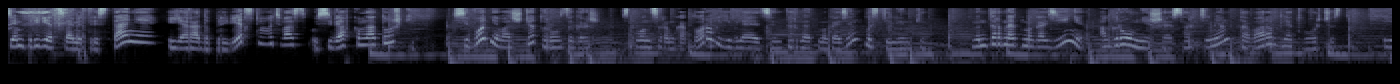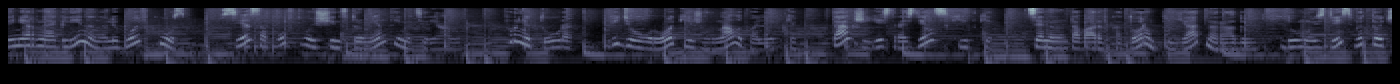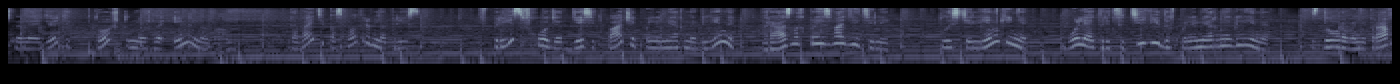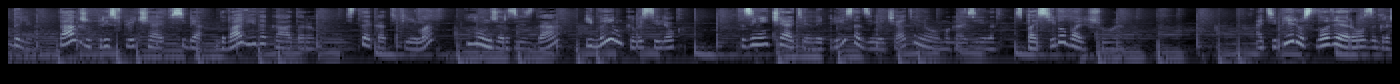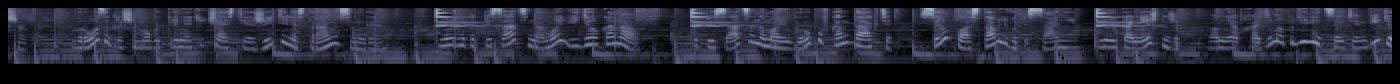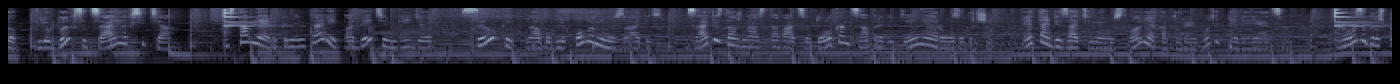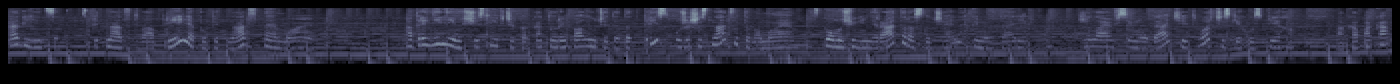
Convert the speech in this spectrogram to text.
Всем привет, с вами Тристания, и я рада приветствовать вас у себя в комнатушке. Сегодня вас ждет розыгрыш, спонсором которого является интернет-магазин Пластилинки. В интернет-магазине огромнейший ассортимент товаров для творчества. Полимерная глина на любой вкус, все сопутствующие инструменты и материалы, фурнитура, видеоуроки и журналы по лепке. Также есть раздел «Скидки», цены на товары в котором приятно радуют. Думаю, здесь вы точно найдете то, что нужно именно вам. Давайте посмотрим на приз. В приз входят 10 пачек полимерной глины разных производителей. В Пластилинкине более 30 видов полимерной глины. Здорово, не правда ли? Также приз включает в себя два вида катеров – стек от Фима, плунжер «Звезда» и выемка «Василек». Замечательный приз от замечательного магазина. Спасибо большое! А теперь условия розыгрыша. В розыгрыше могут принять участие жители стран СНГ. Нужно подписаться на мой видеоканал, подписаться на мою группу ВКонтакте, ссылку оставлю в описании. Ну и конечно же, вам необходимо поделиться этим видео в любых социальных сетях. Оставляем комментарий под этим видео с ссылкой на опубликованную запись. Запись должна оставаться до конца проведения розыгрыша. Это обязательное условие, которое будет проверяться. Розыгрыш продлится с 15 апреля по 15 мая. Определим счастливчика, который получит этот приз уже 16 мая с помощью генератора случайных комментариев. Желаю всем удачи и творческих успехов. Пока-пока!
